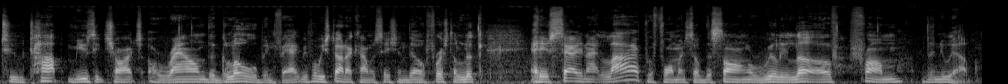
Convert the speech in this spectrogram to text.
to top music charts around the globe, in fact. Before we start our conversation, though, first a look at his Saturday Night Live performance of the song Really Love from the new album.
